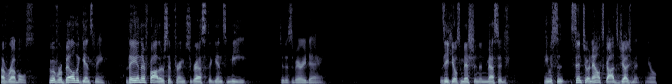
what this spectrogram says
of rebels, who have rebelled against me. They and their fathers have transgressed against me to this very day. Ezekiel's mission and message, he was sent to announce God's judgment. You know,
